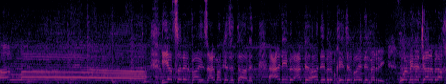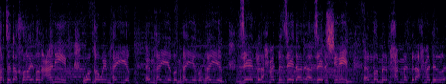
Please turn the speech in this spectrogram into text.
الله! يصل الفايز على المركز الثالث. علي بن عبد الهادي بن بخيت البريدي المري. ومن الجانب الآخر تدخل أيضا عنيف وقوي مهيض مهيض مهيض مهيض زيد بن أحمد بن زيد ال زيد الشريف. انضم محمد بن أحمد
